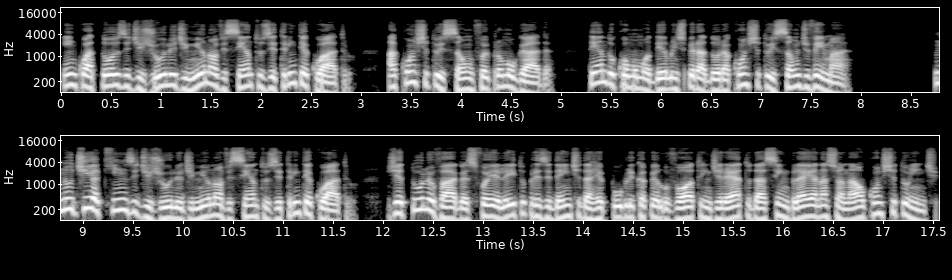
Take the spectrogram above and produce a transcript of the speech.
em 14 de julho de 1934, a Constituição foi promulgada, tendo como modelo inspirador a Constituição de Weimar. No dia 15 de julho de 1934, Getúlio Vargas foi eleito presidente da República pelo voto indireto da Assembleia Nacional Constituinte.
